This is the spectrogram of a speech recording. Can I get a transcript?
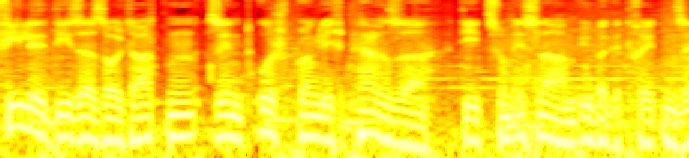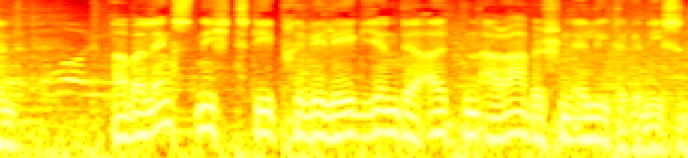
Viele dieser Soldaten sind ursprünglich Perser, die zum Islam übergetreten sind, aber längst nicht die Privilegien der alten arabischen Elite genießen.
